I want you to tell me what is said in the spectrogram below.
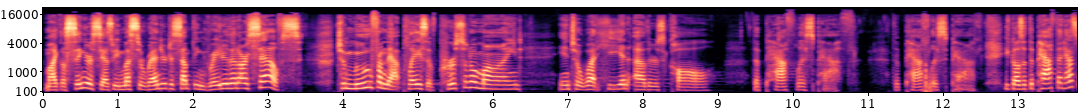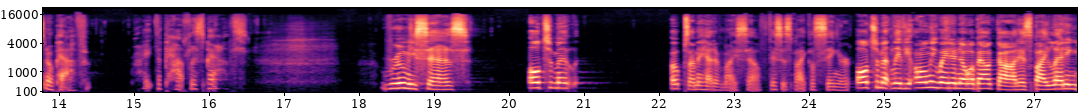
Michael Singer says we must surrender to something greater than ourselves, to move from that place of personal mind into what he and others call the pathless path. The pathless path. He calls it the path that has no path, right? The pathless paths. Rumi says, ultimately, oops, I'm ahead of myself. This is Michael Singer. Ultimately, the only way to know about God is by letting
